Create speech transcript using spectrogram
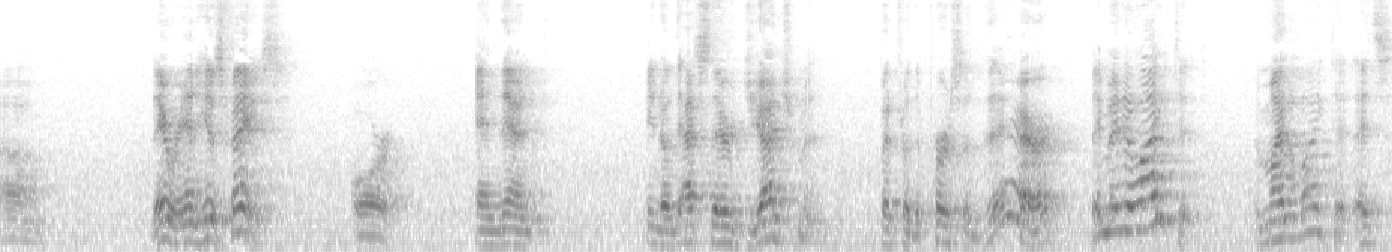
um, they were in his face, or, and then, you know, that's their judgment. But for the person there, they might have liked it. They might have liked it. It's,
